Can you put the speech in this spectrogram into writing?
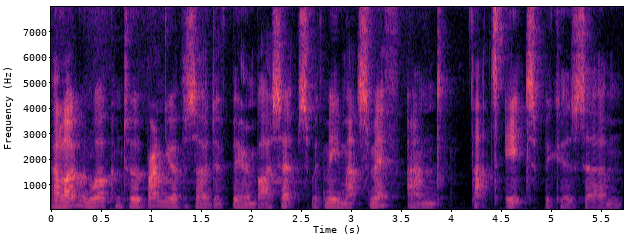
Hello and welcome to a brand new episode of Beer and Biceps with me, Matt Smith, and that's it because um,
